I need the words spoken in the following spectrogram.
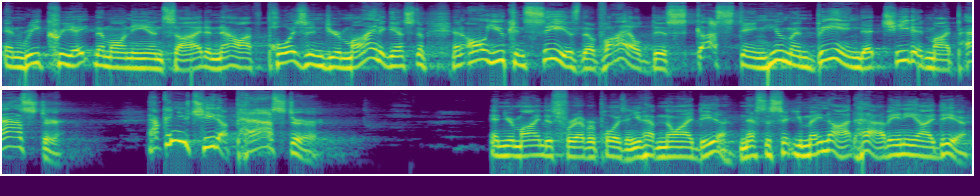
and recreate them on the inside, and now I've poisoned your mind against them, and all you can see is the vile, disgusting human being that cheated my pastor. How can you cheat a pastor? And your mind is forever poisoned. You have no idea. Necessary, you may not have any idea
